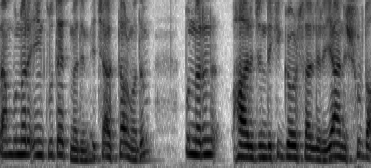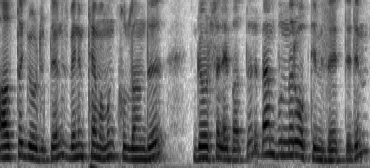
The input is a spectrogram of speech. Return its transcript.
Ben bunları include etmedim, içe aktarmadım. Bunların haricindeki görselleri yani şurada altta gördükleriniz benim temamın kullandığı görsel ebatları. Ben bunları optimize et dedim.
